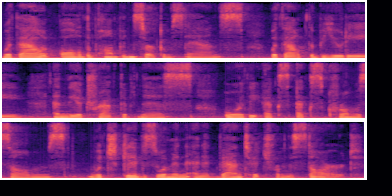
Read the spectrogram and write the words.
Without all the pomp and circumstance, without the beauty and the attractiveness or the XX chromosomes, which gives women an advantage from the start.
